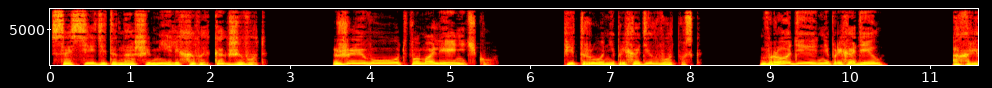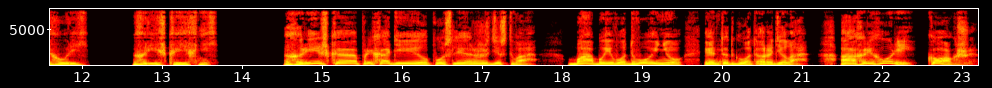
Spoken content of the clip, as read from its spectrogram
«Соседи-то наши, Мелеховы, как живут?» «Живут помаленечку». «Петро не приходил в отпуск?» «Вроде не приходил». «А Григорий? Гришка ихний?» «Гришка приходил после Рождества, баба его двойню этот год родила. А Григорий, как же,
